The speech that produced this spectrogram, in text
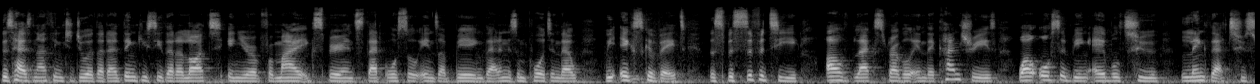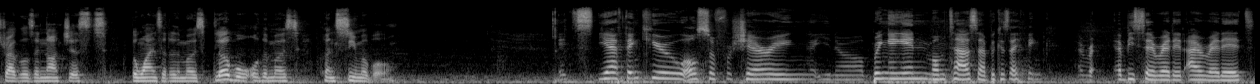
This has nothing to do with that. I think you see that a lot in Europe. From my experience, that also ends up being that. And it's important that we excavate the specificity of black struggle in their countries while also being able to link that to struggles and not just the ones that are the most global or the most consumable. It's yeah. Thank you also for sharing. You know, bringing in Momtaza because I think Abise read it. I read it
